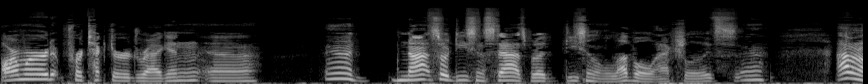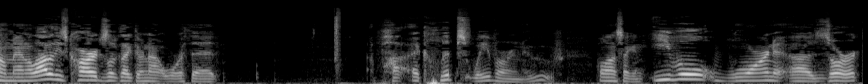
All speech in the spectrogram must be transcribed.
Armored Protector Dragon. Uh, eh, not so decent stats, but a decent level, actually. It's, eh, I don't know, man. A lot of these cards look like they're not worth it. Eclipse Wyvern. Ooh. Hold on a second. Evil Worn uh, Zork.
